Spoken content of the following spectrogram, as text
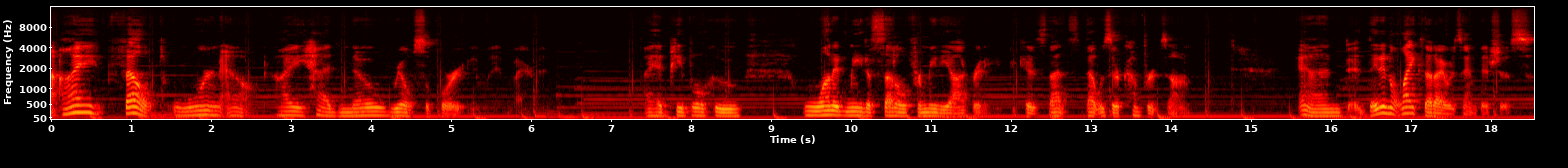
I felt worn out, I had no real support in my environment. I had people who wanted me to settle for mediocrity because that's that was their comfort zone and they didn't like that I was ambitious.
